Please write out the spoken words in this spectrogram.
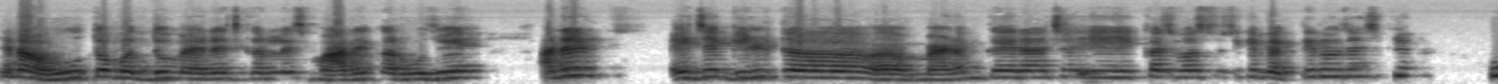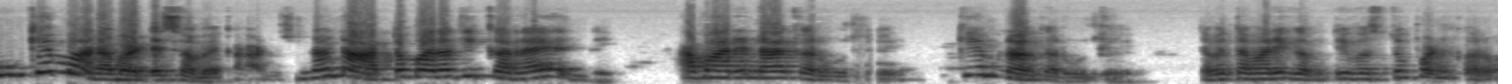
કે ના, હું તો બધું મેનેજ કરી લઈશ, મારે કરવું જોઈએ. અને એ જે ગિલ્ટ મેડમ કહી રહ્યા છે, એ એક જ વસ્તુ છે કે વ્યક્તિનો જે છે કે હું કેમ મારા માટે સમય કાઢું છું? ના ના, આ તો મારાથી કરાય જ નહીં. આ મારે ના કરવું જોઈએ. કેમ ના કરવું જોઈએ? તમે તમારી ગમતી વસ્તુ પણ કરો.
